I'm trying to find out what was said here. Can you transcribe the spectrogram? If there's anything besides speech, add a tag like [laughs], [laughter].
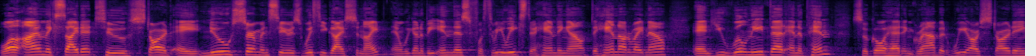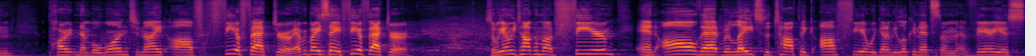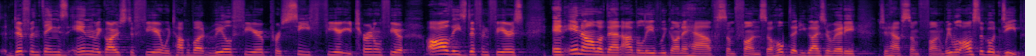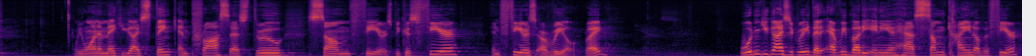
Well, I'm excited to start a new sermon series with you guys tonight, and we're going to be in this for three weeks. They're handing out the handout right now, and you will need that and a pen, so go ahead and grab it. We are starting part number one tonight of Fear Factor. Everybody say Fear Factor. So, we're going to be talking about fear and all that relates to the topic of fear. We're going to be looking at some various different things in regards to fear. We talk about real fear, perceived fear, eternal fear, all these different fears. And in all of that, I believe we're going to have some fun. So, I hope that you guys are ready to have some fun. We will also go deep. We want to make you guys think and process through some fears because fear and fears are real, right? Wouldn't you guys agree that everybody in here has some kind of a fear?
